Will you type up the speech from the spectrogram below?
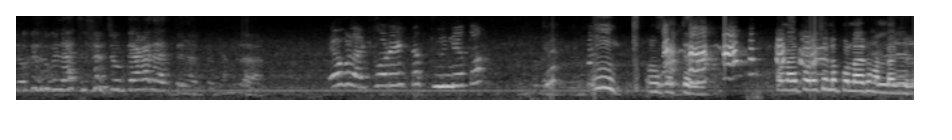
চোখে ঢুকে যাচ্ছে চোখ দেখা যাচ্ছে না তো, বুঝলা? করে একটা তুই নে তো। উম, ও করতে না পোলাই পড়েছিল পোলার ভালো লাগছিল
